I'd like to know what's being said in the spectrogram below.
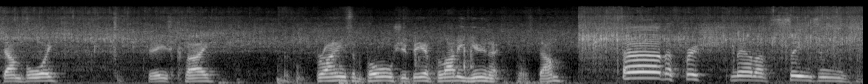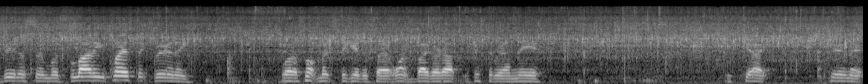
Dumb boy. Jeez, Clay. brains and balls, you'd be a bloody eunuch. That's dumb. Ah, the fresh smell of seasoned venison with bloody plastic burning. Well, it's not mixed together, so it won't bugger it up. It's just around there. Okay, turn it.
